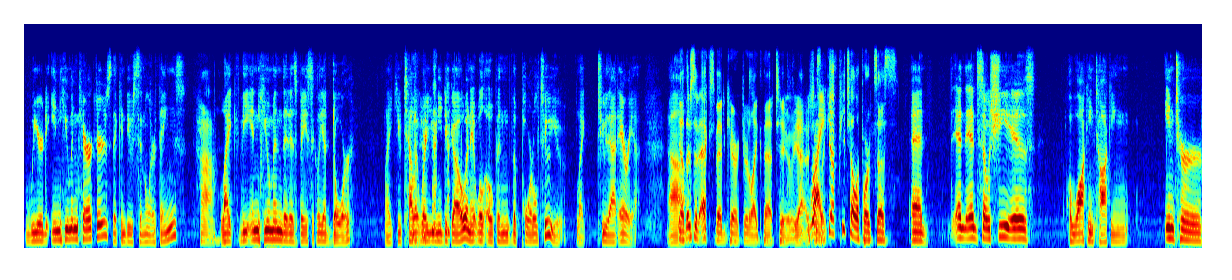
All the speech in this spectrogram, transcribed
weird Inhuman characters that can do similar things. Huh. Like the Inhuman that is basically a door. Like you tell it where you need to go, and it will open the portal to you, like to that area. yeah. Um, There's an X Men character like that too. Yeah. It's Right. like, yep, he teleports us. and and and so she is a walking talking inter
